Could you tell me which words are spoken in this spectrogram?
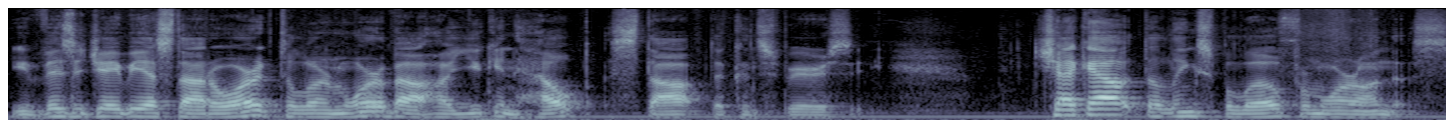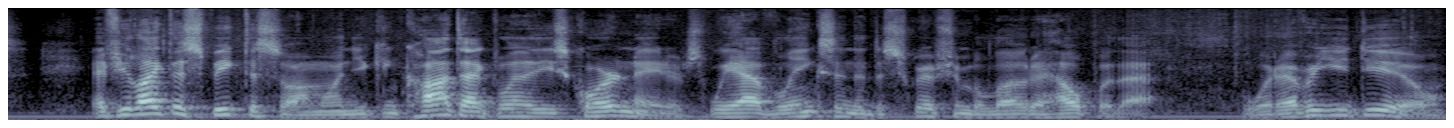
You visit jbs.org to learn more about how you can help stop the conspiracy. Check out the links below for more on this. If you'd like to speak to someone, you can contact one of these coordinators. We have links in the description below to help with that. Whatever you do,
